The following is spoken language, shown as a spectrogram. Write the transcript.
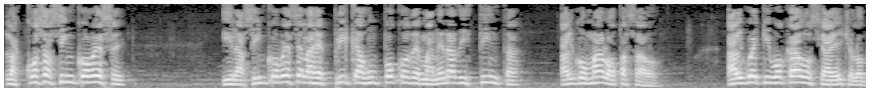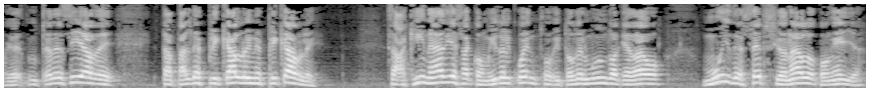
las cosas cinco veces y las cinco veces las explicas un poco de manera distinta, algo malo ha pasado. Algo equivocado se ha hecho. Lo que usted decía de tratar de explicar lo inexplicable. O sea, aquí nadie se ha comido el cuento y todo el mundo ha quedado muy decepcionado con ella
